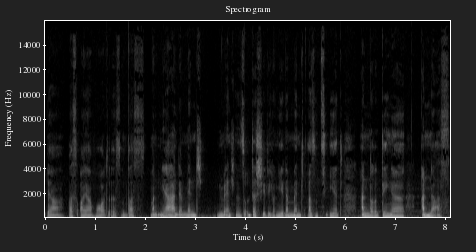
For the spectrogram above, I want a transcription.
ja, was euer Wort ist und was man, ja, der Mensch, Menschen sind unterschiedlich und jeder Mensch assoziiert andere Dinge anders.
